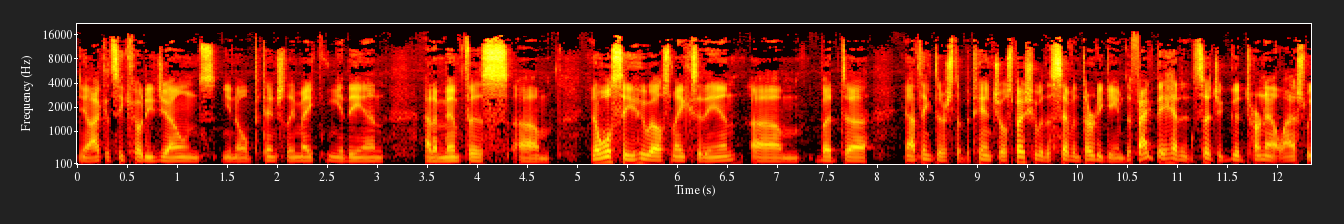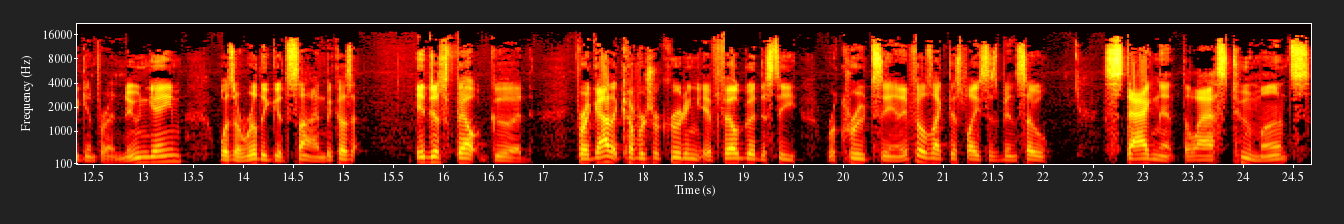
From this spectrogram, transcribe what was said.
you know, I could see Cody Jones, you know, potentially making it in out of Memphis. Um, you know, we'll see who else makes it in. Um, but uh, I think there's the potential, especially with a 7:30 game. The fact they had such a good turnout last weekend for a noon game was a really good sign because it just felt good for a guy that covers recruiting. It felt good to see recruits in. It feels like this place has been so stagnant the last two months.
